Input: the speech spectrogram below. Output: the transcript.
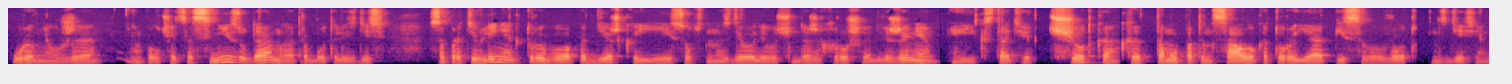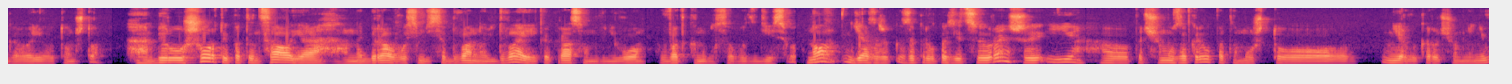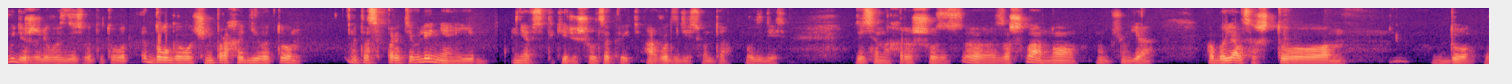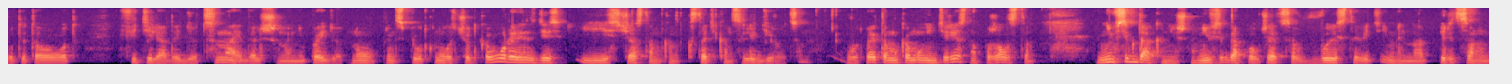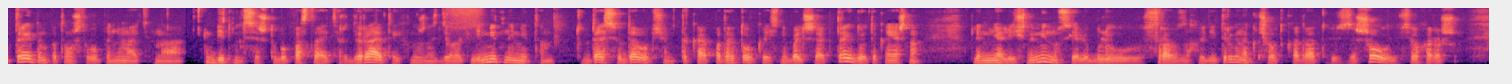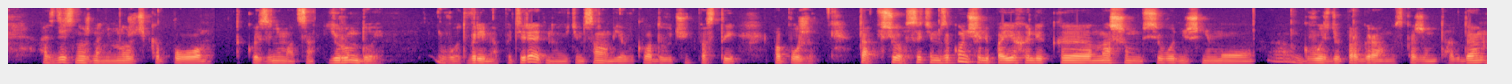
уровня уже получается снизу, да, мы отработали здесь сопротивление, которое было поддержкой и, собственно, сделали очень даже хорошее движение и, кстати, четко к тому потенциалу, который я описывал. Вот здесь я говорил о том, что Беру шорт и потенциал я набирал 82.02 и как раз он в него воткнулся вот здесь вот. Но я закрыл позицию раньше и э, почему закрыл? Потому что нервы, короче, у меня не выдержали вот здесь вот это вот. Долго очень проходило то это сопротивление и я все-таки решил закрыть. А вот здесь вот, да, вот здесь. Здесь она хорошо э, зашла, но, в общем, я побоялся, что до вот этого вот фитиля дойдет цена и дальше она не пойдет. Ну, в принципе, уткнулась четко в уровень здесь и сейчас там, кстати, консолидируется. Вот, поэтому, кому интересно, пожалуйста, не всегда, конечно, не всегда получается выставить именно перед самым трейдом, потому что вы понимаете, на BitMEX е, чтобы поставить ордера, это их нужно сделать лимитными, там туда-сюда, в общем, такая подготовка есть небольшая к трейду, это, конечно, для меня лично минус, я люблю сразу заходить рынок четко, да, то есть зашел и все хорошо. А здесь нужно немножечко по такой заниматься ерундой. Вот, время потерять, но и тем самым я выкладываю чуть посты попозже. Так, все, с этим закончили, поехали к нашему сегодняшнему э, гвоздю программы, скажем так, да.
